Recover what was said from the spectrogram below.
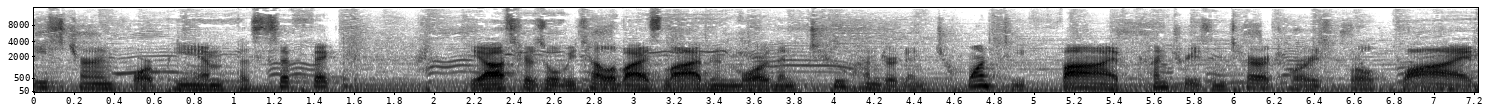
Eastern, 4 p.m. Pacific. The Oscars will be televised live in more than 225 countries and territories worldwide.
